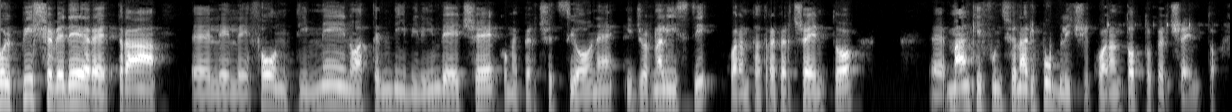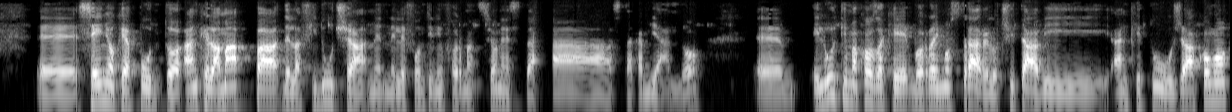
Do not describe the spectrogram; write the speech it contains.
Colpisce vedere tra eh, le, le, fonti meno attendibili invece come percezione i giornalisti, 43%, eh, ma anche i funzionari pubblici, 48%. Eh, segno che appunto anche la mappa della fiducia ne, nelle fonti di informazione sta, sta cambiando. Eh, e l'ultima cosa che vorrei mostrare, lo citavi anche tu Giacomo,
